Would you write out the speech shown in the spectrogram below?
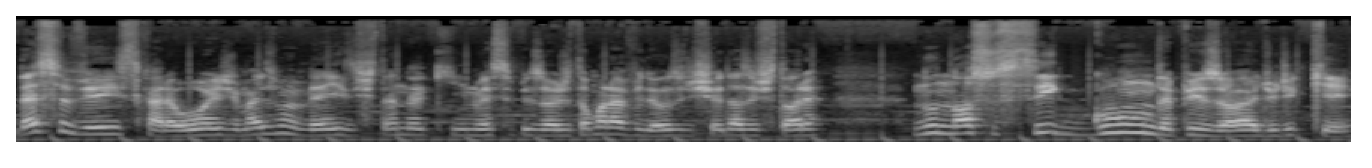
dessa vez, cara, hoje, mais uma vez, estando aqui nesse episódio tão maravilhoso de cheio das histórias no nosso segundo episódio de quê?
